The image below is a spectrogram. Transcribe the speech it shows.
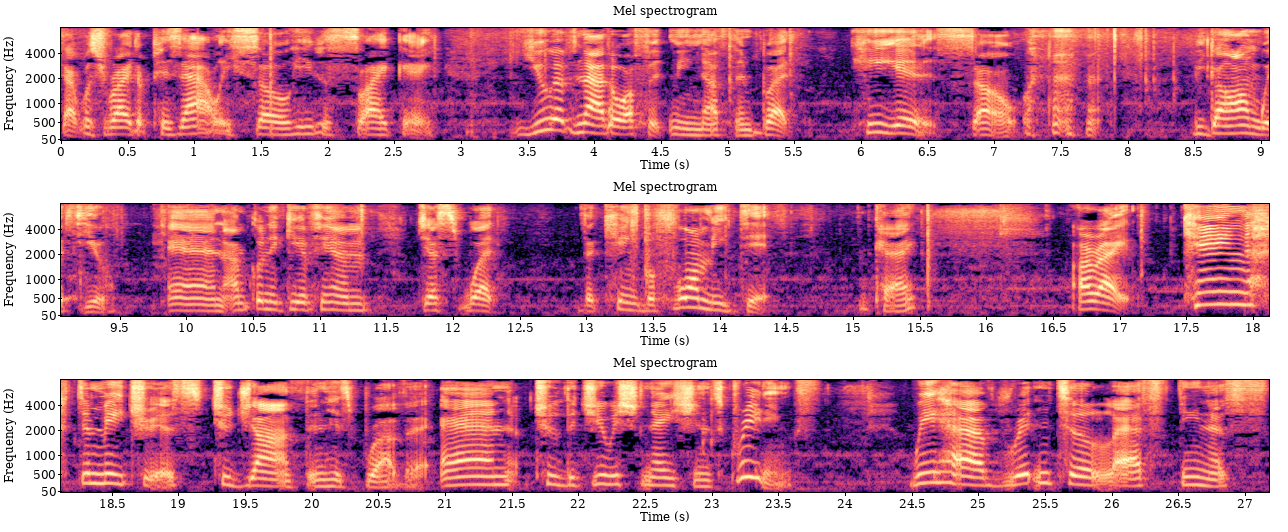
that was right up his alley. So he was like, "Hey, you have not offered me nothing, but he is. So be gone with you. And I'm going to give him just what the king before me did. Okay? All right. King Demetrius to Jonathan, his brother, and to the Jewish nations, greetings. We have written to Lasthenes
